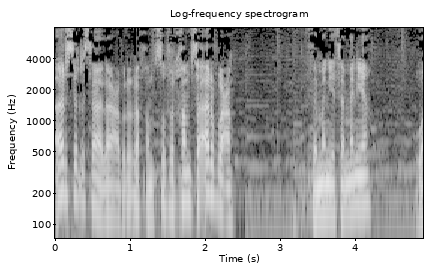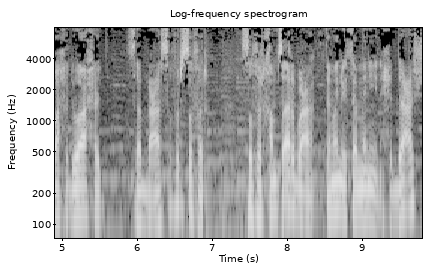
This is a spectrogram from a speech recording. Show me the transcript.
أرسل رسالة عبر الرقم 054 ثمانية ثمانية واحد واحد سبعة صفر صفر. صفر خمسة أربعة ثمانية وثمانين أحد عشر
